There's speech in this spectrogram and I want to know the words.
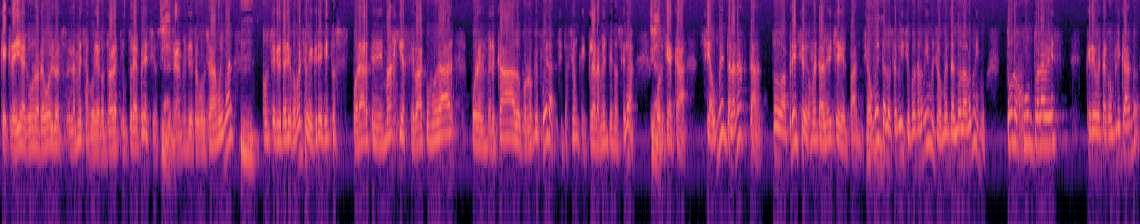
que creía que con unos revólver sobre la mesa podía controlar la estructura de precios, y realmente eso funcionaba muy mal, mm. a un secretario de Comercio que cree que esto por arte de magia se va a acomodar por el mercado, por lo que fuera, situación que claramente no se da. Porque acá, si aumenta la nafta, todo a precio y aumenta la leche y el pan. Si aumenta los servicios, pasa lo mismo, y si aumenta el dólar, lo mismo. Todo junto a la vez, creo que está complicando.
